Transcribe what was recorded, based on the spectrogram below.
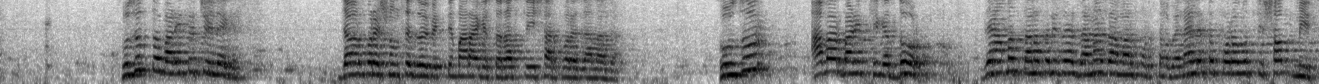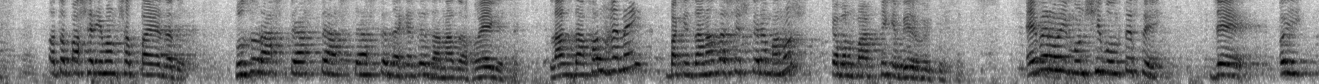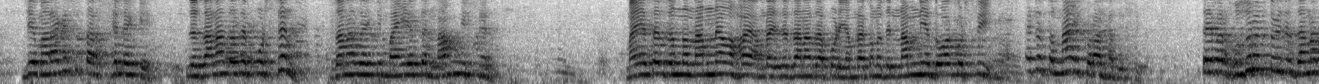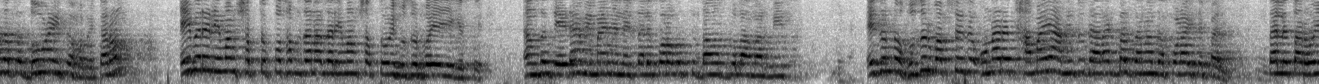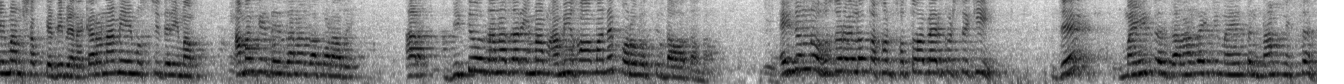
হুজুর তো বাড়িতে চলে গেছে। যাওয়ার পরে শুনছে যে ওই ব্যক্তি মারা গেছে, রাত্রি ইশার পরে জানা যায় হুজুর আবার বাড়ির থেকে দৌড়। যে আমার তাড়াতাড়ি যায়, জানাজা আমার পড়তে হবে নাহলে তো পরবর্তী সব মিস অত পাশের ইমাম সব পাওয়া যাবে। হুজুর আস্তে আস্তে আস্তে আস্তে দেখে যে জানাজা হয়ে গেছে। লাশ দাফন হয় নাই, বাকি জানাজা শেষ করে মানুষ কেবল মাঠ থেকে বের হইতেছে। এবার ওই মুন্সি বলতেছে যে, ওই যে মারা গেছে তার ছেলেকে, যে জানাজা যে পড়ছেন, জানাজায় কি মাইয়াতের নাম নিছেন? মাইয়াতের জন্য নাম নেওয়া হয়, আমরা যে জানাজা পড়ি, আমরা কোনোদিন নাম নিয়ে দোয়া করছি। এটা তো নাই কোরআন হাদিসে। তো এবার হুজুরের তো যে জানাজাটা দৌড়াইতে হবে, কারণ এইবারের ইমাম তো প্রথম জানাজার ইমাম তো ওই হুজুর হয়েই গেছে। এখন যদি এটা আমি মাইনে নেই, তাহলে পরবর্তী দাওয়াতগুলো আমার মিস এই জন্য হুজুর ভাবছে যে ওনারে থামাই আমি যদি আরেকবার জানাজা পড়াইতে পারি, তাহলে তার ওই ইমাম সাহেবকে দিবে না, কারণ আমি এই মসজিদের ইমাম। আমাকে দিয়ে জানাজা পড়াবে। আর দ্বিতীয় জানাজার ইমাম আমি হওয়া মানে পরবর্তী দাওয়াত আমার। এই জন্য হুজুর হইল তখন ফতোয়া বের করছে কি? যে মাইয়েতের জানা যায় কি মাইয়েতের নাম নিছেন?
